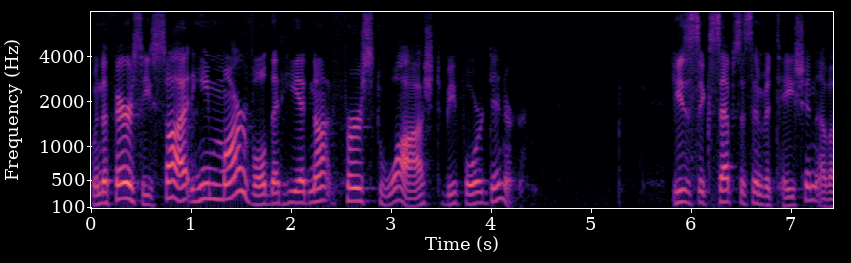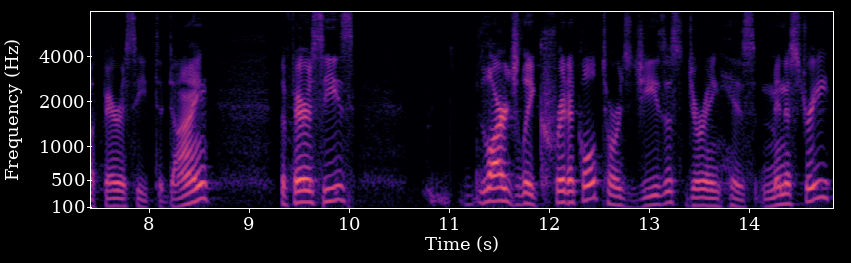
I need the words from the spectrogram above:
When the Pharisees saw it, he marveled that he had not first washed before dinner. Jesus accepts this invitation of a Pharisee to dine. The Pharisees, largely critical towards Jesus during his ministry,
